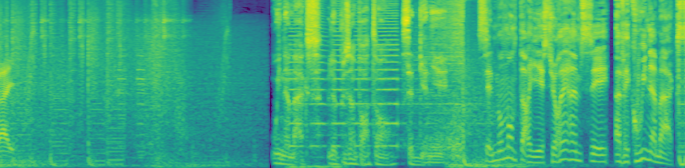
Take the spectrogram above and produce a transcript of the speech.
Bye. Winamax, le plus important, c'est de gagner. C'est le moment de parier sur RMC avec Winamax.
